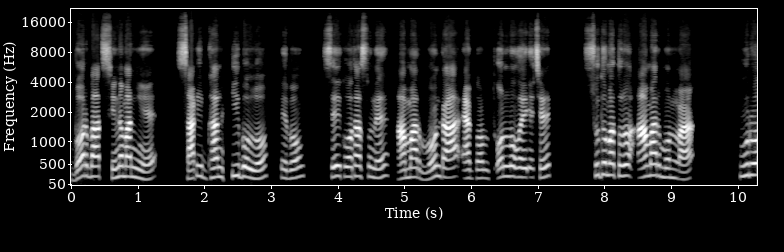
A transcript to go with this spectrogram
বরবাদ সিনেমা নিয়ে সাকিব খান কি বলল এবং সেই কথা শুনে আমার মনটা একদম ধন্য হয়ে গেছে। শুধুমাত্র আমার মন না, পুরো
